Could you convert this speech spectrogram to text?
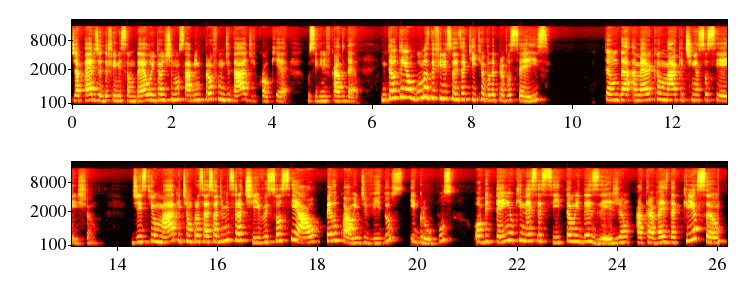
já perde a definição dela, ou então a gente não sabe em profundidade qual que é o significado dela. Então, eu tenho algumas definições aqui que eu vou ler para vocês. Então, da American Marketing Association, diz que o marketing é um processo administrativo e social pelo qual indivíduos e grupos obtêm o que necessitam e desejam através da criação,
